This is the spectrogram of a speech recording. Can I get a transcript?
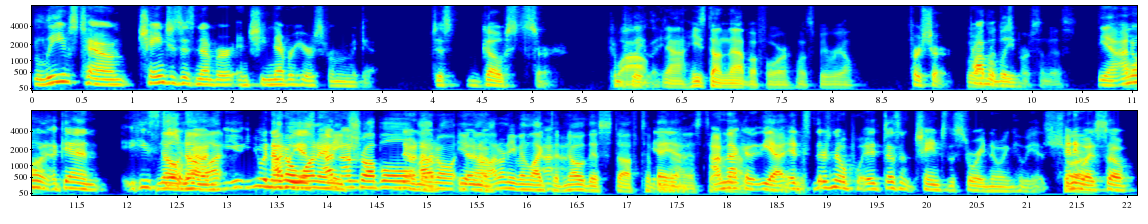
leaves town, changes his number, and she never hears from him again. Just ghosts her completely. Wow. Yeah, he's done that before. Let's be real. For sure. Whoever Probably. this person is. Yeah. I don't want again, he's No, still no. I- you, you would know I don't want any I'm- trouble. no, no, I don't, you no, know, no. I don't even like to know this stuff. To yeah, be yeah. honest, I'm not gonna. Yeah, it's there's no point. It doesn't change the story knowing who he is. Sure. Anyway, so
